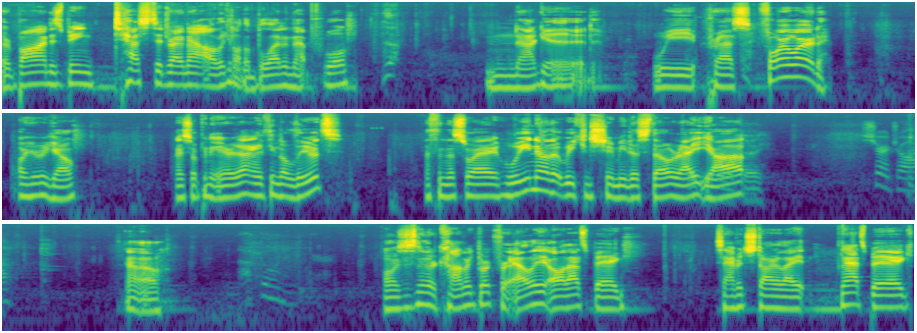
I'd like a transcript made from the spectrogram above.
Their bond is being tested right now. Oh, look at all the blood in that pool. Not good. We press forward. Oh, here we go. Nice open area. Anything to loot? Nothing this way. We know that we can shimmy this though, right? Yup. Okay. Sure, Joel. Uh oh. Not going anywhere. Oh, is this another comic book for Ellie? Oh, that's big. Savage Starlight. That's big.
